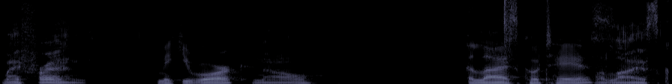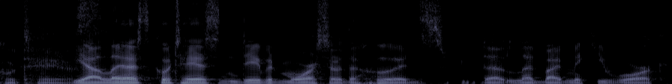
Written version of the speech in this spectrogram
my friend. Mickey Rourke, No, Elias Koteas. Elias Koteas. Yeah, Elias Koteas and David Morse are the hoods that led by Mickey Rourke.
